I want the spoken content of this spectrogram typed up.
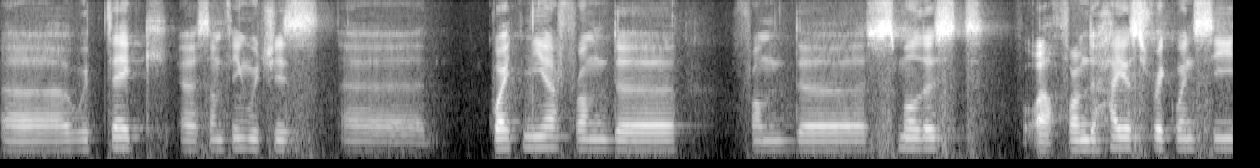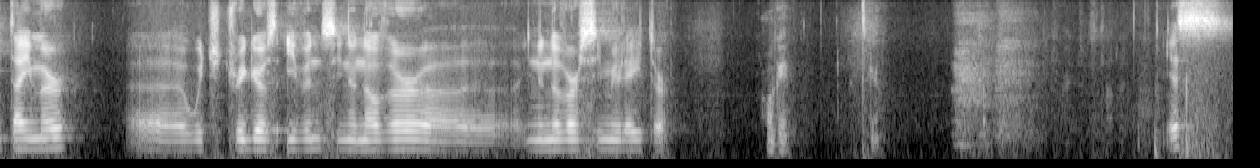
uh, we take uh, something which is uh, quite near from the from the smallest, well, from the highest frequency timer uh, which triggers events in another uh, in another simulator. Okay. Yes.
